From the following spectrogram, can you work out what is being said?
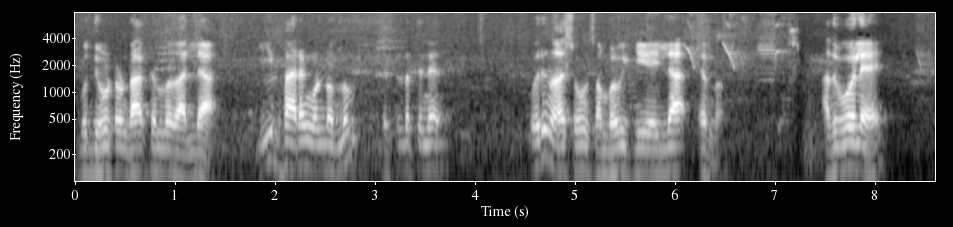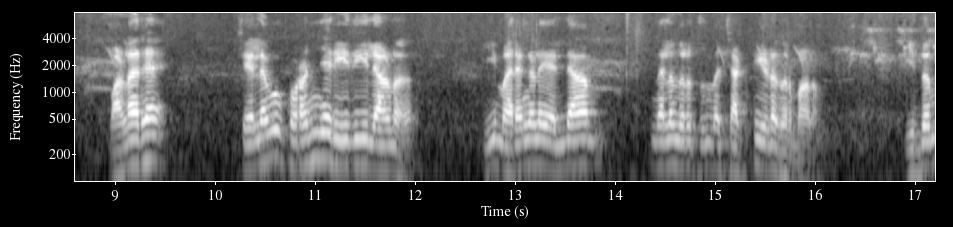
ബുദ്ധിമുട്ടുണ്ടാക്കുന്നതല്ല. ഈ ഭാരം കൊണ്ടൊന്നും കെട്ടിടത്തിന് ഒരു നാശവും സംഭവിക്കുകയില്ല എന്ന്. അതുപോലെ വളരെ ചെലവ് കുറഞ്ഞ രീതിയിലാണ് ഈ മരങ്ങളെയെല്ലാം നിലനിർത്തുന്ന ചട്ടിയുടെ നിർമ്മാണം. ഇതും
